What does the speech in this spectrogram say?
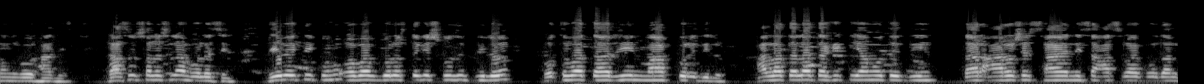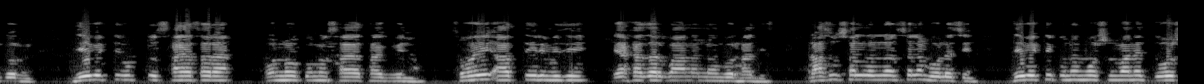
নম্বর হাদিস। রাসুল সাল্লাহ বলেছেন, যে ব্যক্তি কোনো অভাবগ্রস্তকে সুযোগ দিল অথবা তার ঋণ মাফ করে দিল, আল্লাহ তালা তাকে কিয়ামতের দিন তার আরসের ছায়া নিচে আশ্রয় প্রদান করবেন। যে ব্যক্তি উক্ত ছায়া ছাড়া অন্য কোনো ছায়া থাকবে না। সহি আত্মীর মিজি এক হাজার বান্ন নম্বর হাদিস। রাসুল সাল্লাহ সাল্লাম বলেছেন, যে ব্যক্তি কোনো মুসলমানের দোষ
